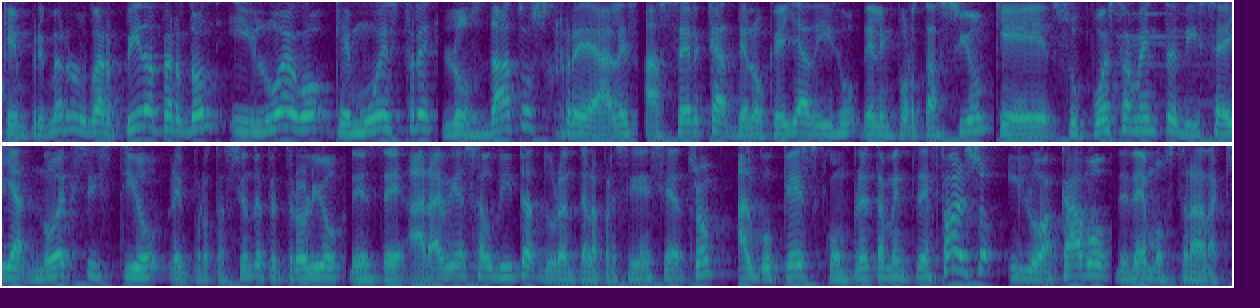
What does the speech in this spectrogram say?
que en primer lugar pida perdón y luego que muestre los datos reales acerca de lo que ella dijo de la importación que supuestamente dice ella no existió la importación de petróleo desde Arabia Saudita durante la presidencia de Trump, algo que es completamente falso y lo acabo de demostrar aquí.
